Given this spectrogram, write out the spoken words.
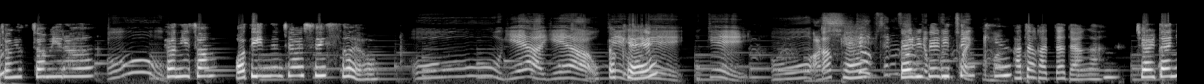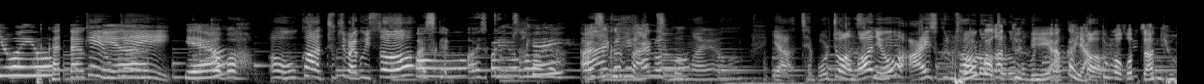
정육점이랑 오. 편의점 어디 있는지 알 수 있어요. 오, 예아, 예아. 오케이, 오케이. 오케이, 오케이. 오, 아, 생선겹 Very, very 근처에 thank 있구만. you. 가자 가자 양아 잘 다녀와요. 갔다 오케이, 올게요 오케이. Yeah. 여보, 어, 오카 죽지 말고 있어. 아이스크림, 어, 아이스크림 오케이, 사와요. 오케이. 아이스크림 말고 정말. 어. 야, 쟤 멀쩡한 거 아니오? 아이스크림 그럴 사오러 것 저러는 거 같은데 보니까. 아까 약도 먹었잖요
